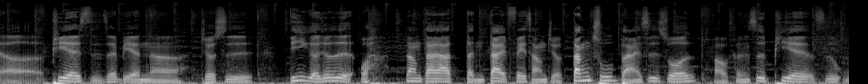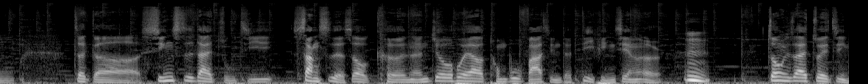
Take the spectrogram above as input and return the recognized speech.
呃 PS 这边呢，就是第一个就是哇，让大家等待非常久。当初本来是说哦，可能是 PS 五。这个新世代主机上市的时候，可能就会要同步发行的《地平线二》，嗯，终于在最近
